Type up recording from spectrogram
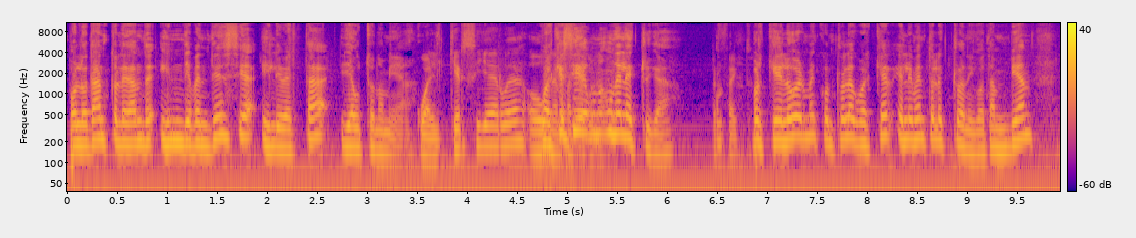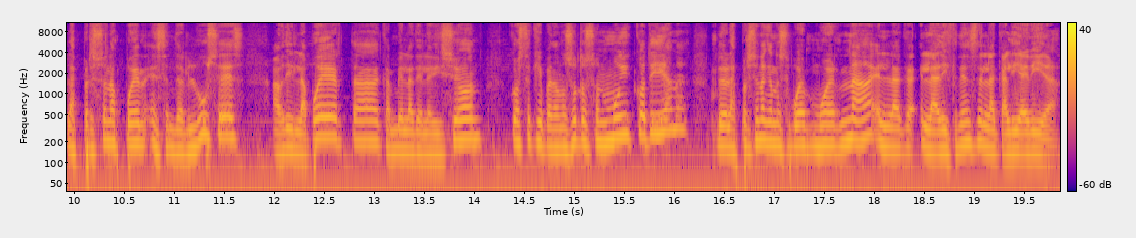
Por lo tanto, le dan de- independencia y libertad y autonomía. ¿Cualquier silla de ruedas o Cualquier una silla, una, una eléctrica. Perfecto. Porque el Overmind controla cualquier elemento electrónico. También las personas pueden encender luces, abrir la puerta, cambiar la televisión, cosas que para nosotros son muy cotidianas, pero las personas que no se pueden mover nada, es la, la diferencia en la calidad de vida.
